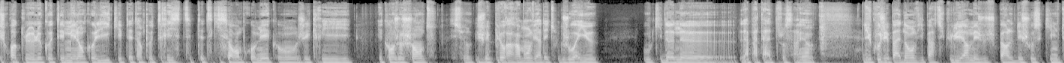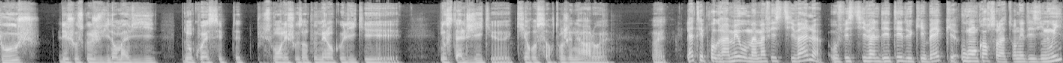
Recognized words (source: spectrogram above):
Je crois que le, le côté mélancolique et peut-être un peu triste, c'est peut-être ce qui sort en premier quand j'écris et quand je chante. C'est sûr que je vais plus rarement vers des trucs joyeux ou qui donnent euh, la patate, j'en sais rien. Du coup, j'ai pas d'envie particulière, mais juste je parle des choses qui me touchent, des choses que je vis dans ma vie. Donc ouais, c'est peut-être plus souvent les choses un peu mélancoliques et nostalgiques euh, qui ressortent en général, ouais. Là, tu es programmé au Mama Festival, au Festival d'été de Québec ou encore sur la tournée des Inouïs.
